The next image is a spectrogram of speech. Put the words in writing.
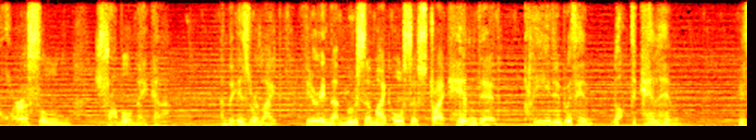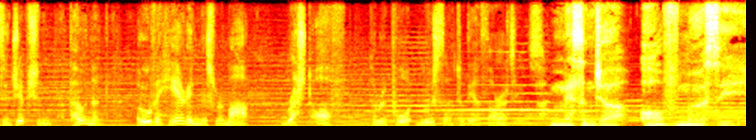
quarrelsome troublemaker. And the Israelite, fearing that Musa might also strike him dead, pleaded with him not to kill him. His Egyptian opponent, overhearing this remark, rushed off to report Musa to the authorities. Messenger of Mercy.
